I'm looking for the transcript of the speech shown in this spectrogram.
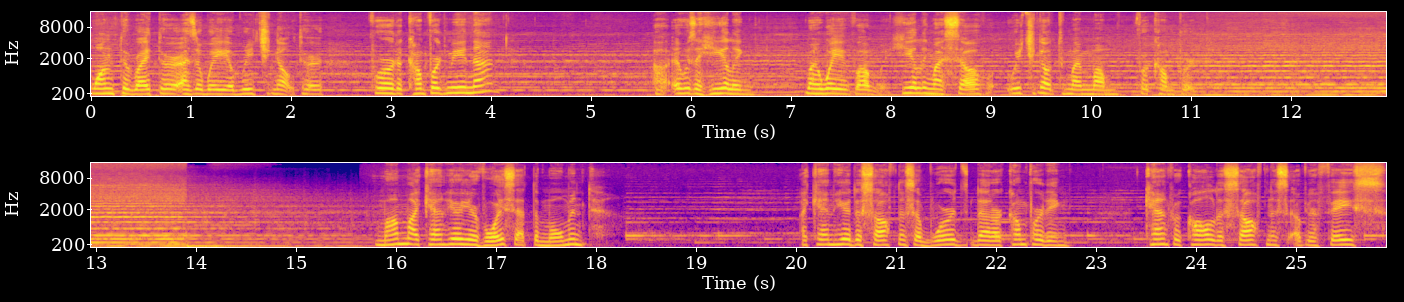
wanted to write to her as a way of reaching out to her for her to comfort me in that. Uh, it was a healing, my way of um, healing myself, reaching out to my mom for comfort. Mom, I can't hear your voice at the moment. I can't hear the softness of words that are comforting. Can't recall the softness of your face.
